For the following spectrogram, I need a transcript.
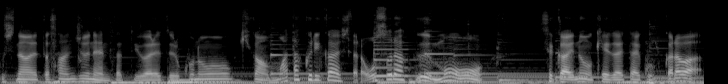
失われた30年だって言われてるこの期間をまた繰り返したらおそらくもう世界の経済大国からは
